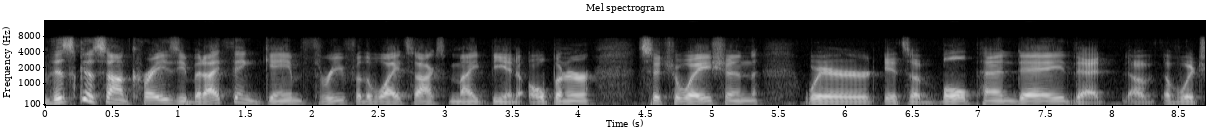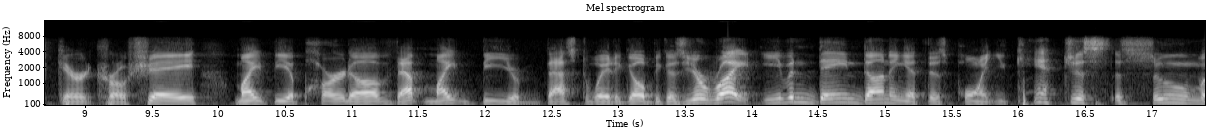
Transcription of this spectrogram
This could sound crazy, but I think game three for the White Sox might be an opener situation where it's a bullpen day that of, of, which Garrett Crochet might be a part of. That might be your best way to go because you're right. Even Dane Dunning at this point, you can't just assume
